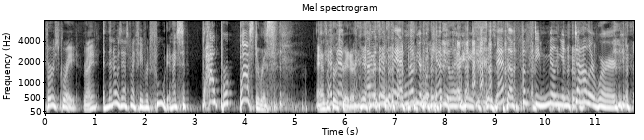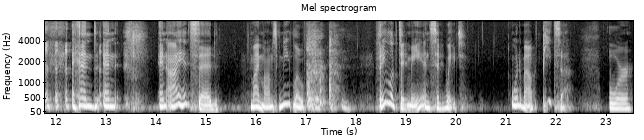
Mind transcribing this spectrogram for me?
First grade, right? And then I was asked my favorite food, and I said, "How preposterous!" As a first that- grader, I was going to say, I love your vocabulary. That's a $50 million word. and and and I had said my mom's meatloaf. they looked at me and said, "Wait, what about pizza?" Or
